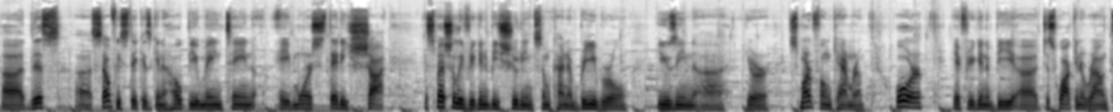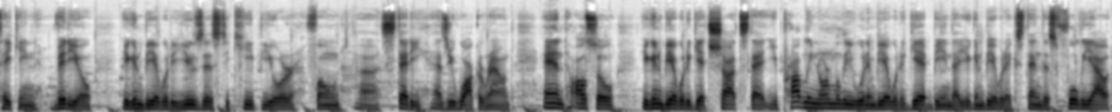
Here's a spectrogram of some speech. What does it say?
uh, this uh, selfie stick is gonna help you maintain a more steady shot, especially if you're gonna be shooting some kind of B-roll using uh, your smartphone camera, or if you're gonna be uh, just walking around taking video, you're gonna be able to use this to keep your phone uh, steady as you walk around. And also, you're gonna be able to get shots that you probably normally wouldn't be able to get, being that you're gonna be able to extend this fully out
